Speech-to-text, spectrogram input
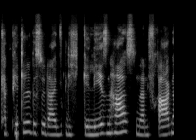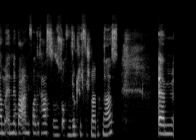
Kapitel, das du da wirklich gelesen hast und dann Fragen am Ende beantwortet hast, dass du es auch wirklich verstanden hast, ähm,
